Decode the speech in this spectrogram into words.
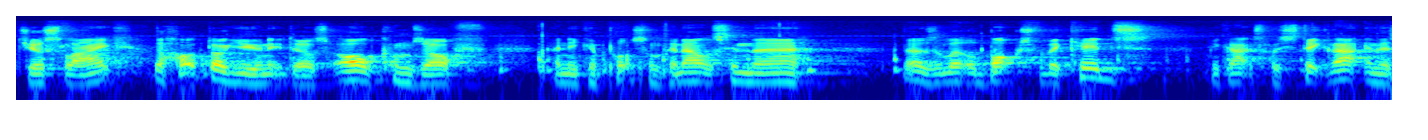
Just like the hot dog unit does. All comes off and you can put something else in there. There's a little box for the kids. You can actually stick that in the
